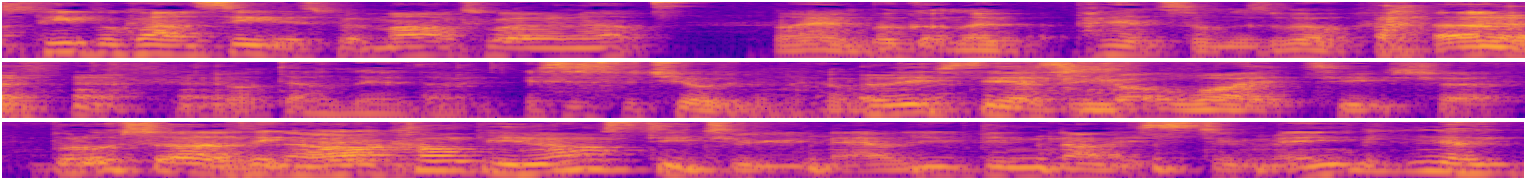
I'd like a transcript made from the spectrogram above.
can't People can't see this, but Mark's welling up. I am. I've got no pants on as well. Um, not down there though. This is for children. At least he hasn't got a white t-shirt. But also, I think. no, I can't be nasty to you now. You've been nice to me. No,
